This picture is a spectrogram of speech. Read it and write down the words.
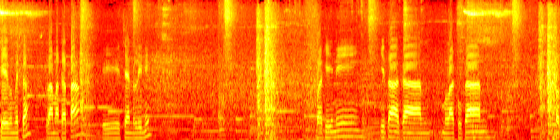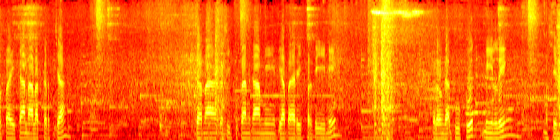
Oke pemirsa, selamat datang di channel ini. Pagi ini kita akan melakukan perbaikan alat kerja karena kesibukan kami tiap hari seperti ini kalau nggak bubut, miling, mesin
